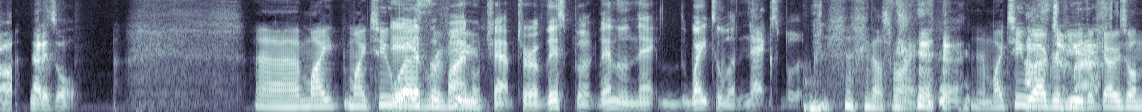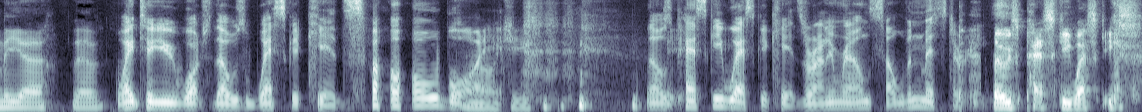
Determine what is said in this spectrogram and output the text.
Oh, that is all. Uh, my my two it word is the review. final chapter of this book. Then the next. Wait till the next book. that's right. Yeah, my two word review that goes on the uh, the. Wait till you watch those Wesker kids. Oh Oh, boy, jeez. those pesky Wesker kids running around solving mysteries. Those pesky Weskies.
